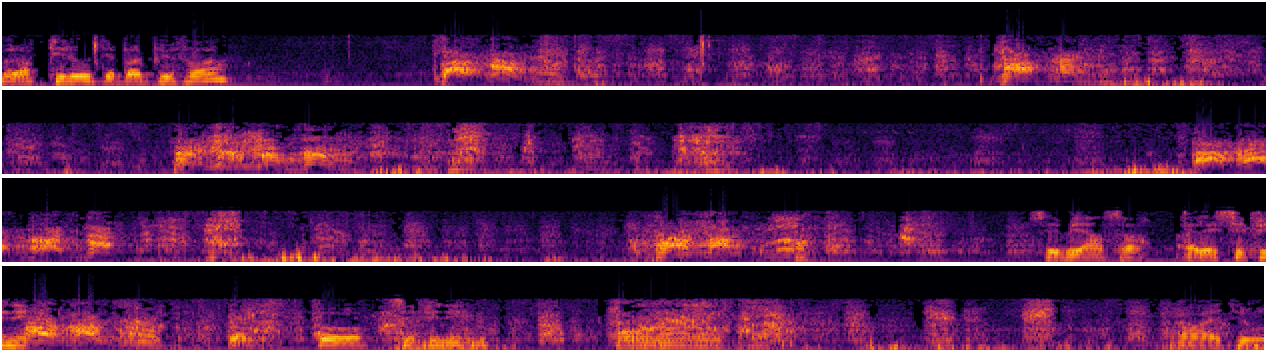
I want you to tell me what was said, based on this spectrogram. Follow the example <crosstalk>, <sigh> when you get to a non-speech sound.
Alors petit t'es pas le plus fort? <laughs> C'est bien ça. Allez, c'est fini. Oh, c'est fini. Arrête, il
